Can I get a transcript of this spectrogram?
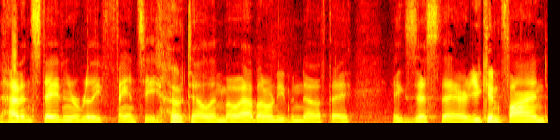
haven't stayed in a really fancy hotel in Moab, I don't even know if they exist there. You can find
